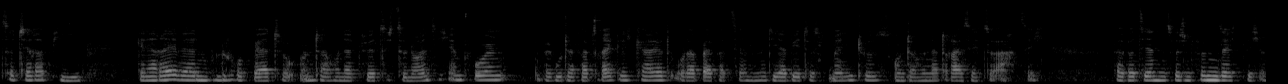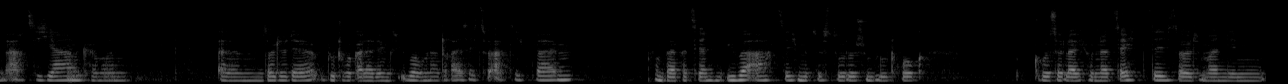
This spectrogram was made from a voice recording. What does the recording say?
Zur Therapie. Generell werden Blutdruckwerte unter 140 zu 90 empfohlen, bei guter Verträglichkeit oder bei Patienten mit Diabetes mellitus unter 130 zu 80. Bei Patienten zwischen 65 und 80 Jahren kann man, ähm, sollte der Blutdruck allerdings über 130 zu 80 bleiben. Und bei Patienten über 80 mit systolischem Blutdruck größer gleich 160 sollte man den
